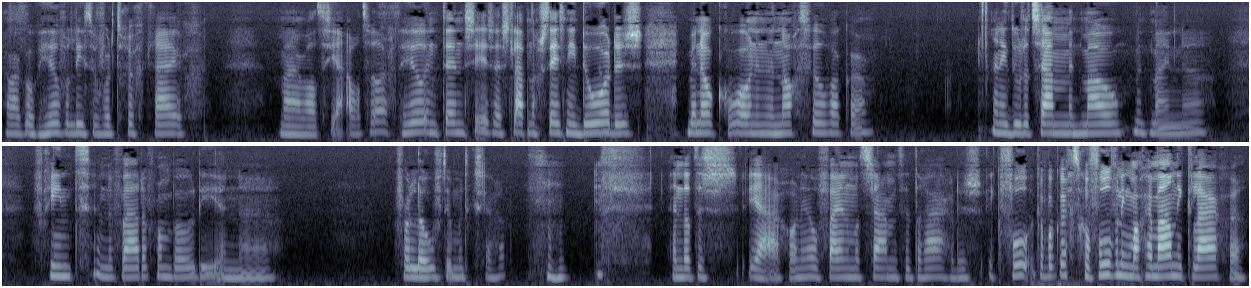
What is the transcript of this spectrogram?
Waar ik ook heel veel liefde voor terugkrijg. Maar wat, ja, wat wel echt heel intens is. Hij slaapt nog steeds niet door. Dus ik ben ook gewoon in de nacht veel wakker. En ik doe dat samen met Mau, met mijn uh, vriend en de vader van Bodhi. En uh, verloofde, moet ik zeggen. en dat is ja, gewoon heel fijn om dat samen te dragen. Dus ik, voel, ik heb ook echt het gevoel van ik mag helemaal niet klagen.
